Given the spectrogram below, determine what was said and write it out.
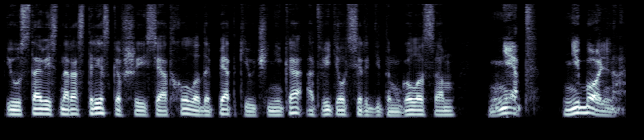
и, уставясь на растрескавшиеся от холода пятки ученика, ответил сердитым голосом: "Нет, не больно".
